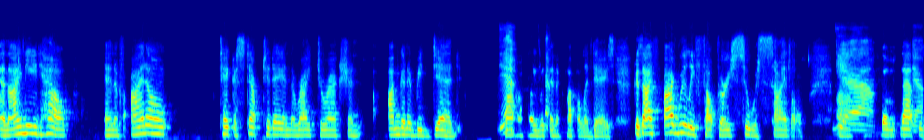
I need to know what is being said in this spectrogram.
And I need help. And if I don't take a step today in the right direction, I'm going to be dead yeah. probably within a couple of days because I I really felt very suicidal. Uh, yeah. The, that yeah.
